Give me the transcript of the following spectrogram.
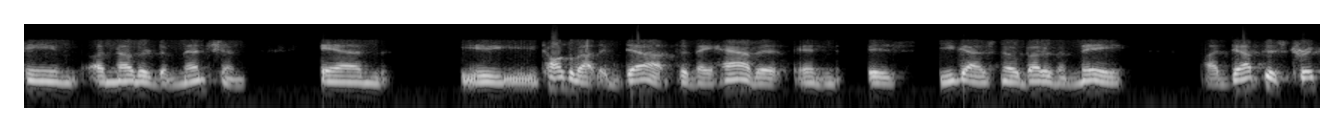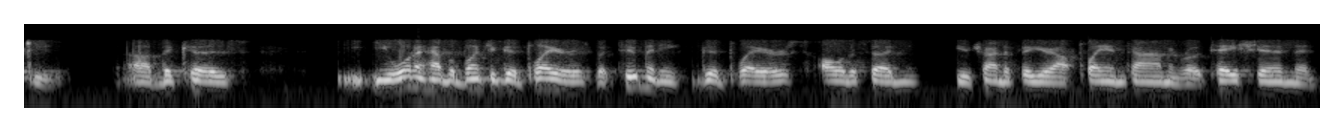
team another dimension. And you, you talk about the depth, and they have it. And is you guys know better than me, uh, depth is tricky uh, because you want to have a bunch of good players, but too many good players, all of a sudden you're trying to figure out playing time and rotation and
